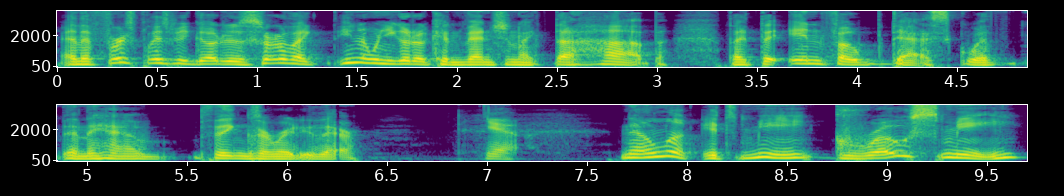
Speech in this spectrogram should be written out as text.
and the first place we go to is sort of like you know when you go to a convention, like the hub, like the info desk with, and they have things already there. Yeah. Now look, it's me, gross me,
